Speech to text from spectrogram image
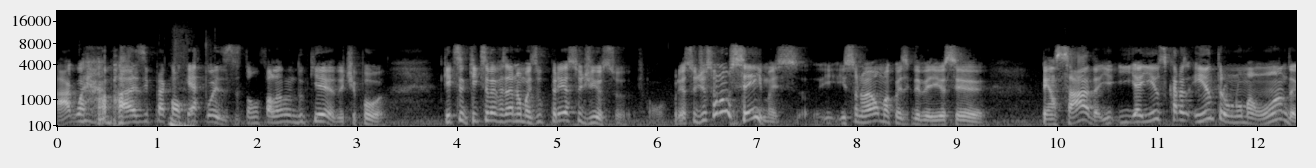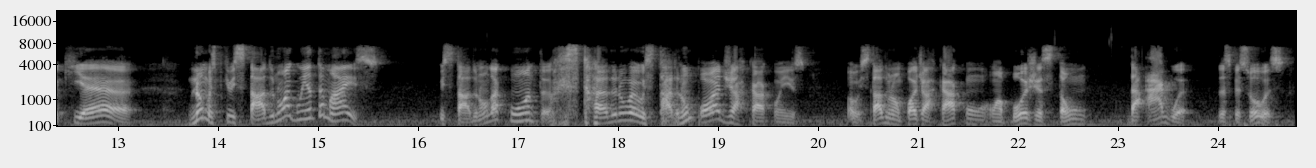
Água é a base para qualquer coisa. Vocês estão falando do quê? Do tipo, o que, que, você vai fazer? Não, mas o preço disso? O preço disso eu não sei, mas isso não é uma coisa que deveria ser pensada. E, e aí os caras entram numa onda que é Não, mas porque o Estado não aguenta mais. O Estado não dá conta. O Estado não, o Estado não pode arcar com isso. O Estado não pode arcar com uma boa gestão da água das pessoas.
